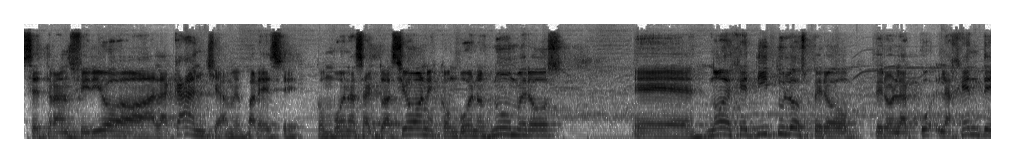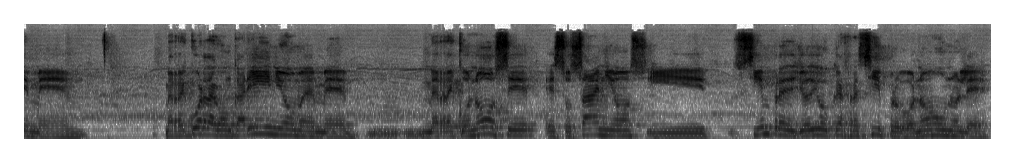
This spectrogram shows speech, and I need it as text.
se transfirió a la cancha, me parece, con buenas actuaciones, con buenos números. Eh, no dejé títulos, pero, pero la, gente me, me, recuerda con cariño, me, reconoce esos años y siempre yo digo que es recíproco, ¿no? Uno le,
